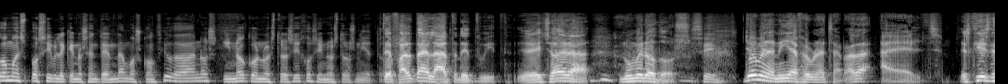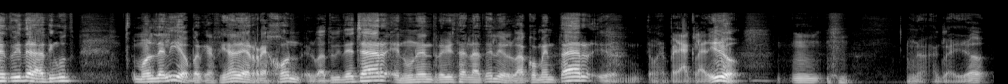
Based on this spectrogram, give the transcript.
¿Cómo es posible que nos entendamos con ciudadanos y no con nuestros hijos y nuestros nietos? Te falta el altre tuit. Això era número dos. Sí. Jo me n'ania a fer una xerrada a ells. És que este Twitter ha tingut molt de lío, perquè al final el Rejón el va tuitejar, en una entrevista en la tele el va comentar, i, bueno, però aclarir-ho. Mm, no, aclarir-ho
